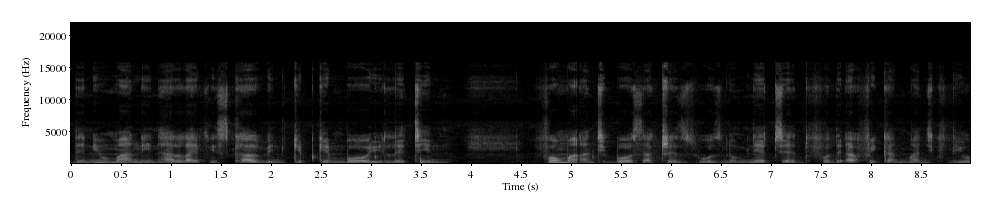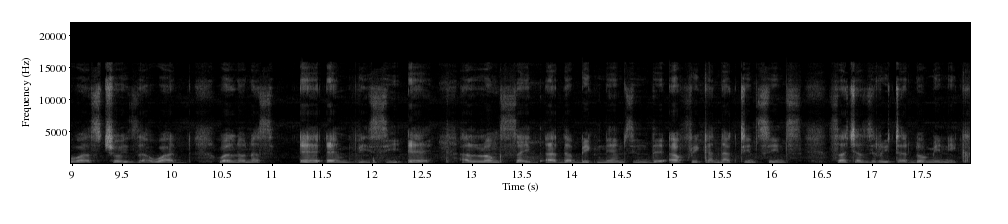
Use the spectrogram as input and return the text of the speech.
The new man in her life is Calvin Kipkemboi Letin. Former Aunty Boss actress was nominated for the African Magic Viewers Choice Award, well known as AMVCA, alongside other big names in the African acting scenes, such as Rita Dominic.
